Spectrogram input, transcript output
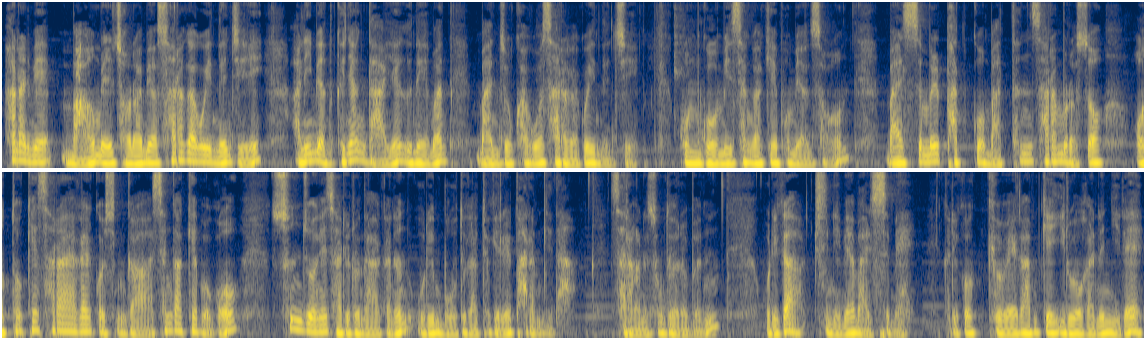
하나님의 마음을 전하며 살아가고 있는지 아니면 그냥 나의 은혜만 만족하고 살아가고 있는지 곰곰이 생각해 보면서 말씀을 받고 맡은 사람으로서 어떻게 살아야 할 것인가 생각해 보고 순종의 자리로 나아가는 우리 모두가 되기를 바랍니다. 사랑하는 성도 여러분, 우리가 주님의 말씀에 그리고 교회가 함께 이루어가는 일에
